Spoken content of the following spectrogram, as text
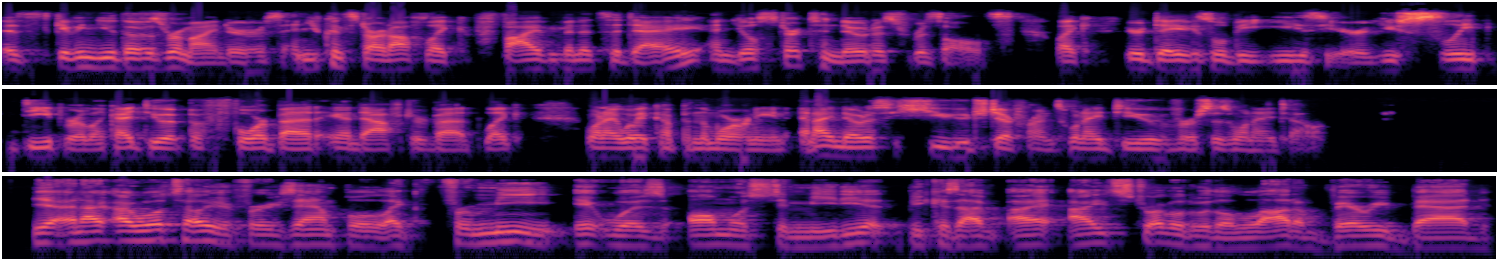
is giving you those reminders and you can start off like five minutes a day and you'll start to notice results. Like your days will be easier. You sleep deeper. Like i do it before bed and after bed like when i wake up in the morning and i notice a huge difference when i do versus when i don't. Yeah, and I, I, will tell you, for example, like for me, it was almost immediate because I've, I I struggled with a lot of very bad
